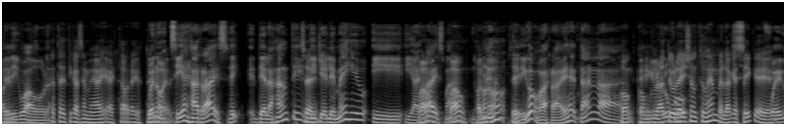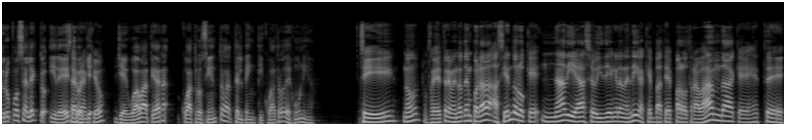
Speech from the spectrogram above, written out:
te digo ahora. Esta estadística se me a esta hora. Yo estoy bueno, sí, es Arraez, sí. De la Hanti, DJ LeMahieu y, y Arraez. Wow, No, no, no. Te digo, Arraez está en la. congratulations to him, ¿verdad que sí? Que fue grupo selecto y de hecho llegó a batear 400 hasta el 24 de junio. Sí, no, fue tremenda temporada haciendo lo que nadie hace hoy día en Grandes Ligas, que es batear para la otra banda, que es este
